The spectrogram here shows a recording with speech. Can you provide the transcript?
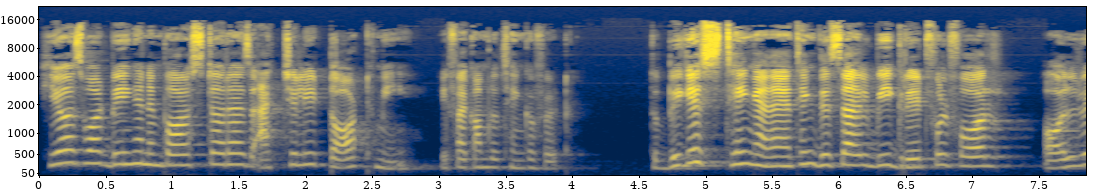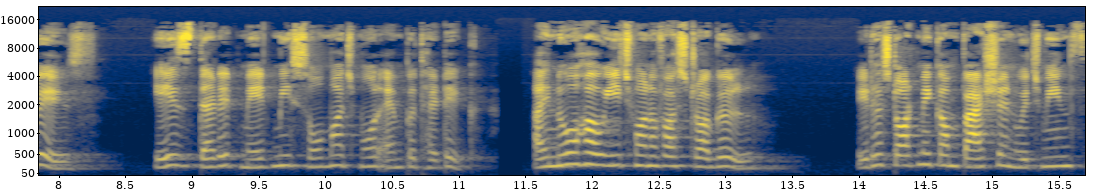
Here's what being an imposter has actually taught me, if I come to think of it. The biggest thing, and I think this I'll be grateful for always, is that it made me so much more empathetic. I know how each one of us struggle, it has taught me compassion, which means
